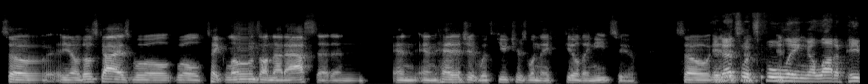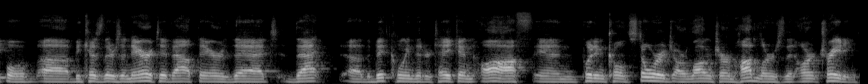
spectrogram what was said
So you know those guys will will take loans on that asset and and and hedge it with futures when they feel they need to. So and that's what's fooling a lot of people uh, because there's a narrative out there that that uh, the Bitcoin that are taken off and put in cold storage are long-term hodlers that aren't trading,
